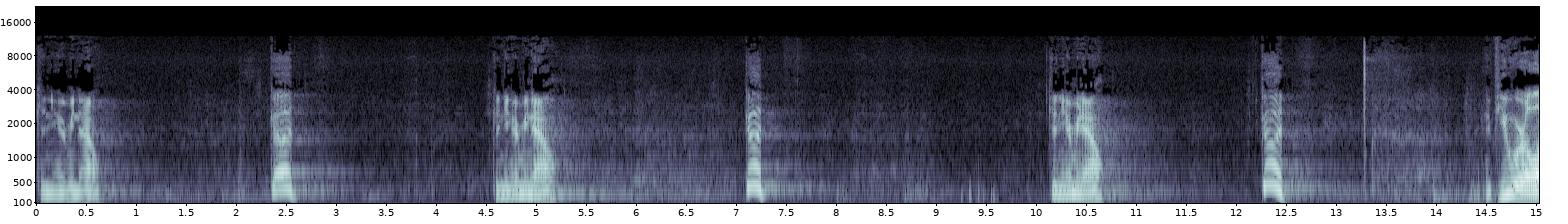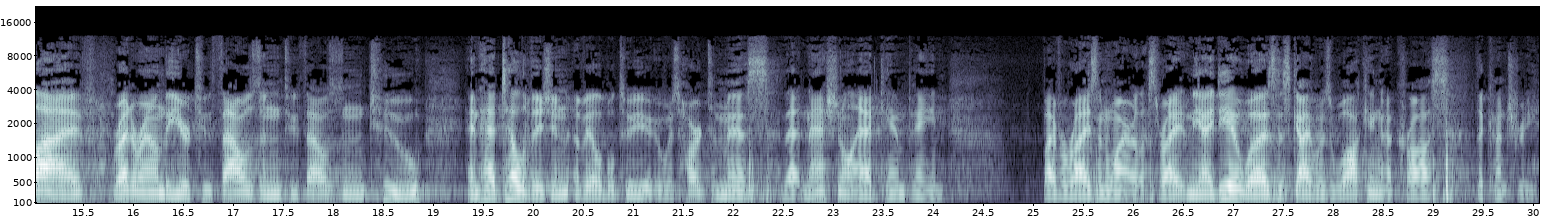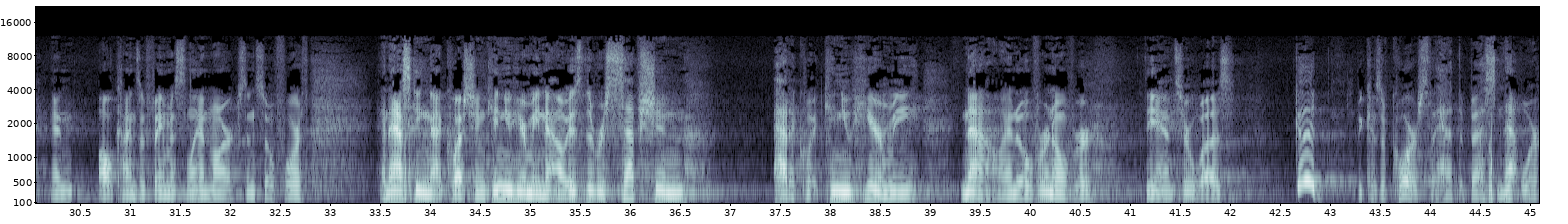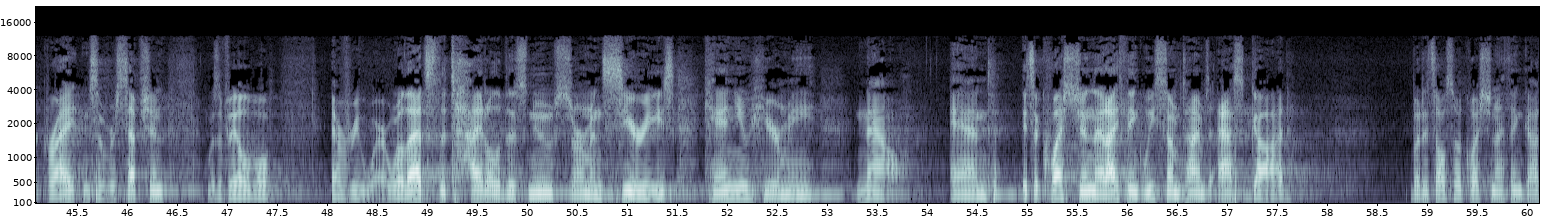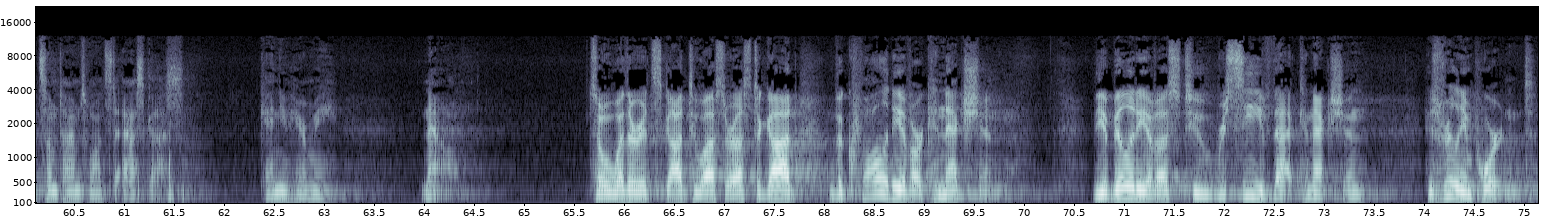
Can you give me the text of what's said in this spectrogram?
Can you hear me now? Good. Can you hear me now? Good. Can you hear me now? Good. If you were alive right around the year 2000, 2002, and had television available to you, it was hard to miss that national ad campaign by Verizon Wireless, right? And the idea was this guy was walking across the country and all kinds of famous landmarks and so forth, and asking that question Can you hear me now? Is the reception adequate? Can you hear me now? And over and over, the answer was good, because of course they had the best network, right? And so reception was available everywhere. Well, that's the title of this new sermon series Can You Hear Me Now? And it's a question that I think we sometimes ask God, but it's also a question I think God sometimes wants to ask us Can you hear me now? So, whether it's God to us or us to God, the quality of our connection, the ability of us to receive that connection, is really important.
